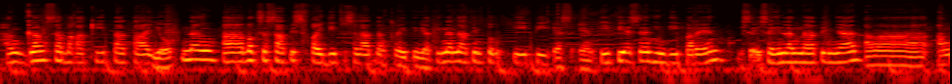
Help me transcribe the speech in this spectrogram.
hanggang sa makakita tayo ng uh, magsasatisfy dito sa lahat ng criteria. Tingnan natin tong EPSN. EPSN hindi pa rin. Isa-isahin lang natin yan. Ang, uh, ang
